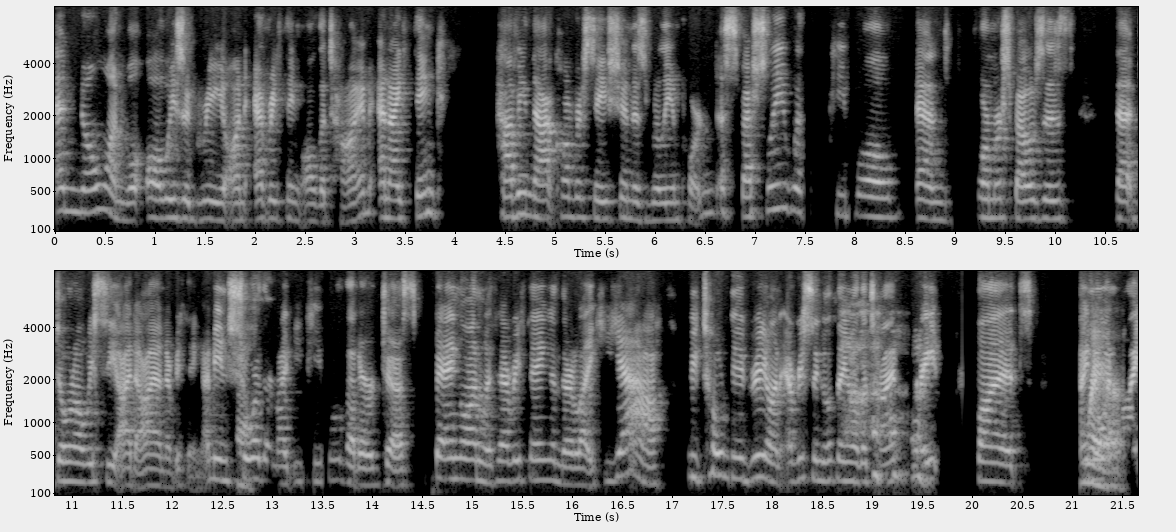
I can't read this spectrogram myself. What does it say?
and no one will always agree on everything all the time. And I think having that conversation is really important, especially with people and former spouses that don't always see eye to eye on everything. I mean, sure, yes. there might be people that are just bang on with everything and they're like, yeah, we totally agree on every single thing all the time. Great. But I Rare. know in my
